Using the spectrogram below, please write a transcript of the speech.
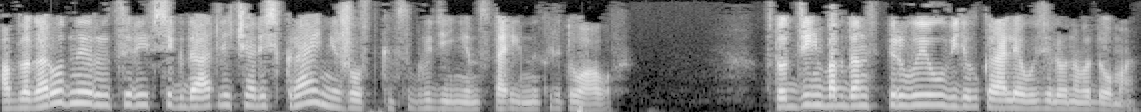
а благородные рыцари всегда отличались крайне жестким соблюдением старинных ритуалов. В тот день Богдан впервые увидел королеву Зеленого дома.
